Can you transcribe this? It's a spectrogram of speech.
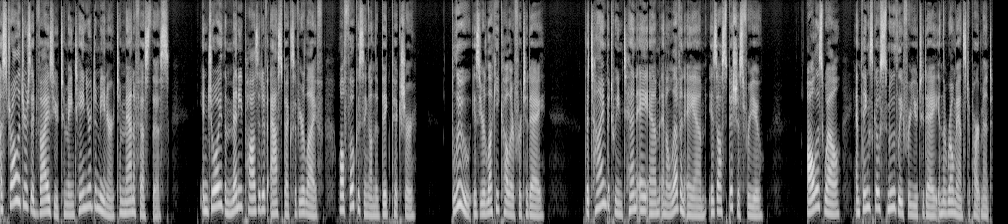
Astrologers advise you to maintain your demeanor to manifest this. Enjoy the many positive aspects of your life while focusing on the big picture. Blue is your lucky color for today. The time between 10 a.m. and 11 a.m. is auspicious for you. All is well, and things go smoothly for you today in the romance department.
